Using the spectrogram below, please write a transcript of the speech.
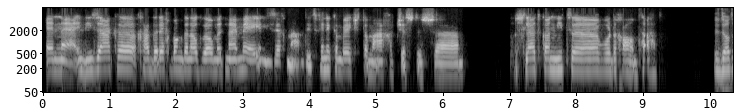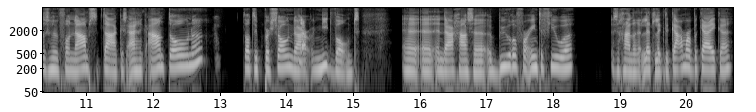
En nou ja, in die zaken gaat de rechtbank dan ook wel met mij mee. En die zegt, nou, dit vind ik een beetje te magertjes. Dus het besluit kan niet worden gehandhaafd. Dus dat is hun voornaamste taak, is eigenlijk aantonen dat die persoon daar ja. niet woont. Uh, uh, en daar gaan ze buren voor interviewen. Ze gaan er letterlijk de kamer bekijken.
